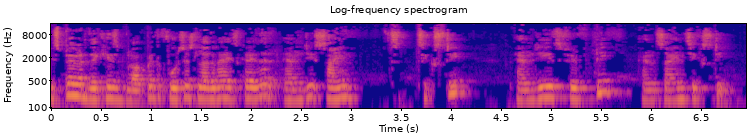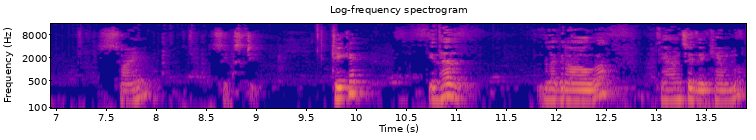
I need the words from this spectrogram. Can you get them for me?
इस पे अगर देखिए इस ब्लॉक पे तो फोर्सेस लग रहा है इसका इधर m g sine sixty m g is fifty and sine sixty sine sixty ठीक है? इधर लग रहा होगा। ध्यान से देखें हम लोग।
